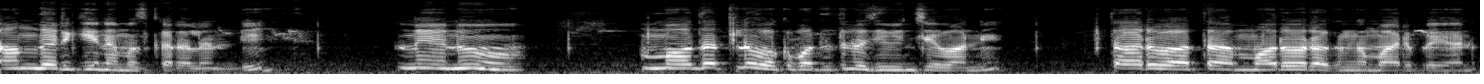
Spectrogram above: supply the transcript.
అందరికీ నమస్కారాలండి. నేను మొదట్లో ఒక పద్ధతిలో జీవించేవాడిని తర్వాత మరో రకంగా మారిపోయాను.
